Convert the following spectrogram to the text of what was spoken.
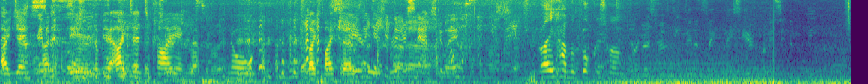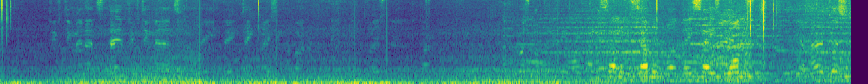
them, Ident- yes. eating them, yeah, identifying them. No, like myself. Get your dinner snatched away. I have a book at home. First 15 minutes take place here. You seen the movie? 15 minutes, 10, 15 minutes. They, they take place in Havana. First, uh, Havana. It was completed in 1577. What they say is the oldest in, in the Americas. It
